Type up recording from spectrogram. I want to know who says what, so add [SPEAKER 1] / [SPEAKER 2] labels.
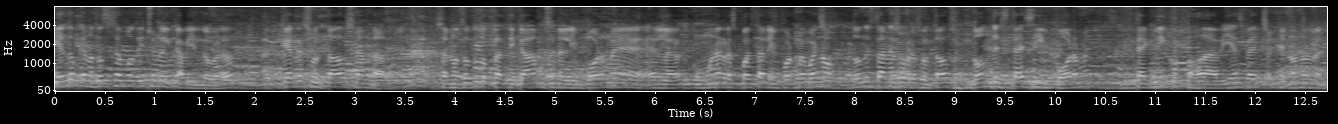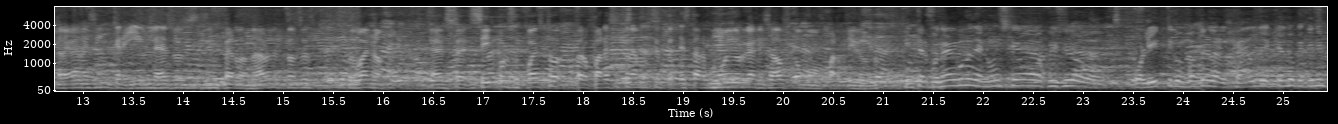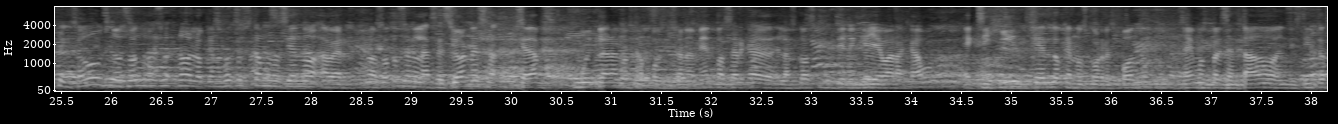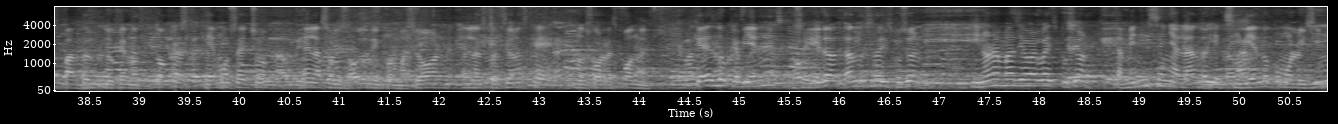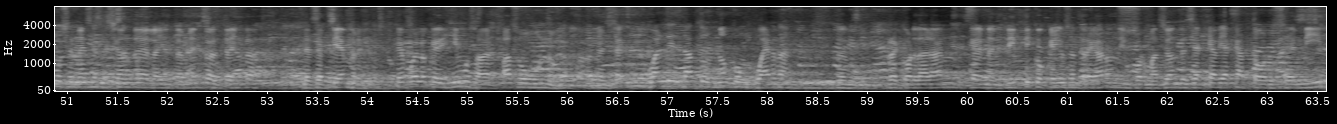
[SPEAKER 1] Y es lo que nosotros hemos dicho en el Cabildo, ¿verdad? ¿Qué resultados se han dado? O sea, nosotros lo platicábamos en el informe, en la, como una respuesta al informe, bueno, ¿dónde están esos resultados? ¿Dónde está ese informe técnico? Todavía es fecha que no nos lo entregan, es increíble, eso es imperdonable. Entonces, pues bueno, este, sí, por supuesto, pero para eso tenemos que estar muy organizados como partido.
[SPEAKER 2] ¿Interponer alguna denuncia, juicio político en contra del alcalde? ¿Qué es lo que tienen pensado?
[SPEAKER 1] Nosotros, no, lo que nosotros estamos haciendo, a ver, nosotros en las sesiones queda muy clara nuestro posicionamiento acerca de las cosas que tienen que llevar a cabo, exigir qué es lo que nos corresponde. Hemos presentado en distintas partes lo que nos toca, que hemos hecho en las solicitudes de información, en las cuestiones que nos corresponden. ¿Qué es lo que viene? Seguir dando esa discusión y no nada más llevar la discusión, también ir señalando y exhibiendo como lo hicimos en esa sesión del ayuntamiento del 30 de septiembre. ¿Qué fue lo que dijimos? A ver, paso uno. ¿Cuáles datos no concuerdan? Recordarán que en el tríptico que ellos entregaron de información decía que había 14 mil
